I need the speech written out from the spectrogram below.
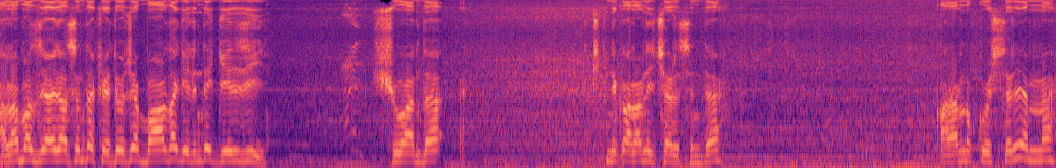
Alamaz Yaylası'nda FETÖ'ce bardak elinde geziyor. Şu anda piknik alanı içerisinde. Karanlık gösteriyor ama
